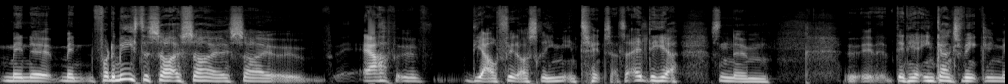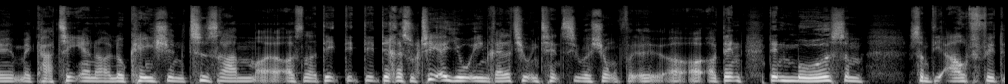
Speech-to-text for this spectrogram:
men, øh, men for det meste så, så, øh, så øh, er øh, The Outfit også rimelig intens. Altså alt det her sådan... Øh, Øh, øh, den her indgangsvinkel med, med karaktererne og location og tidsrammen og, og sådan noget, det, det, det, det resulterer jo i en relativt intens situation, for, øh, og, og, og den, den måde, som, som de outfit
